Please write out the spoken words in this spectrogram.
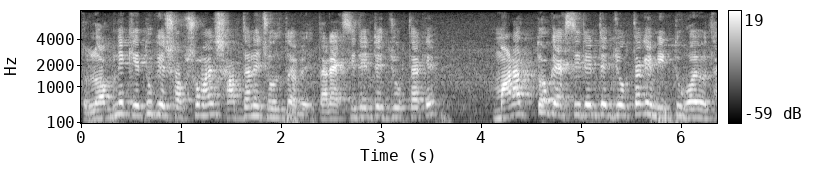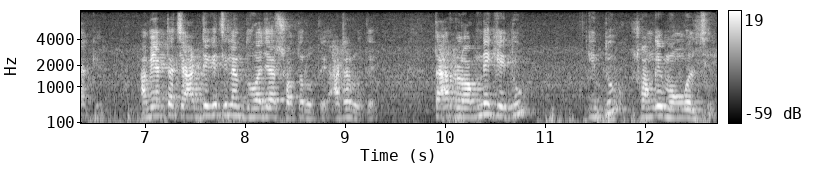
তো লগ্নে কেতুকে সবসময় সাবধানে চলতে হবে। তার অ্যাক্সিডেন্টের যোগ থাকে, মারাত্মক অ্যাক্সিডেন্টের যোগ থাকে, মৃত্যু ভয়ও থাকে। আমি একটা চার্ট দেখেছিলাম দু হাজার সতেরোতে, আঠারোতে। তার লগ্নে কেতু কিন্তু সঙ্গে মঙ্গল ছিল।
